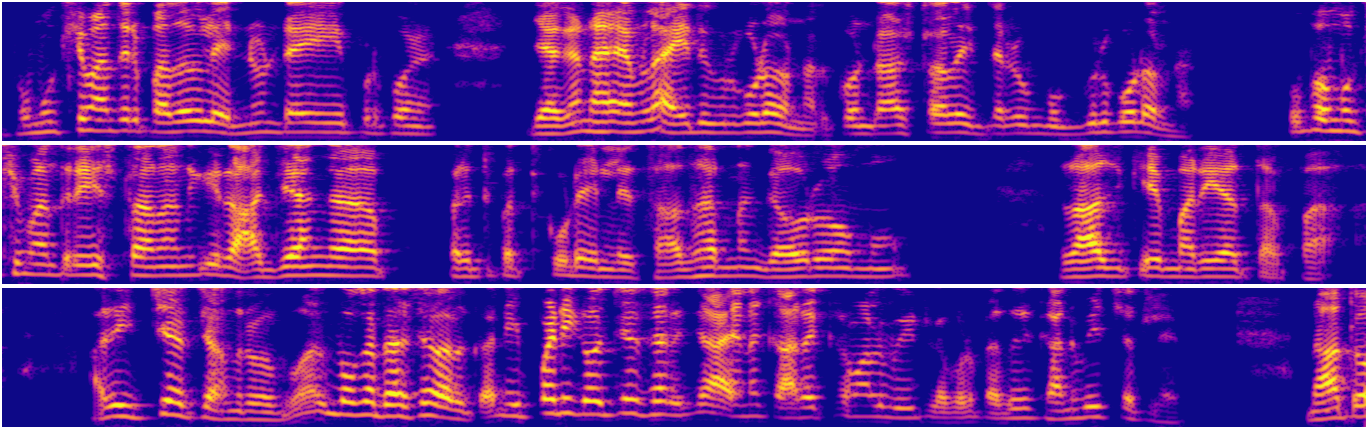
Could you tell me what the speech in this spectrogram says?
ఉప ముఖ్యమంత్రి పదవులు ఎన్ని ఉంటాయి? ఇప్పుడు కొన్ని జగన్ హయాంలో ఐదుగురు కూడా ఉన్నారు. కొన్ని రాష్ట్రాల్లో ఇద్దరు ముగ్గురు కూడా ఉన్నారు. ఉప ముఖ్యమంత్రి స్థానానికి రాజ్యాంగ ప్రతిపత్తి కూడా ఏం లేదు. సాధారణ గౌరవము రాజకీయ మర్యాద తప్ప. అది ఇచ్చారు చంద్రబాబు. అది ఒక దశ వరకు. కానీ ఇప్పటికి వచ్చేసరికి ఆయన కార్యక్రమాలు వీటిలో కూడా పెద్దగా కనిపించట్లేదు. నాతో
